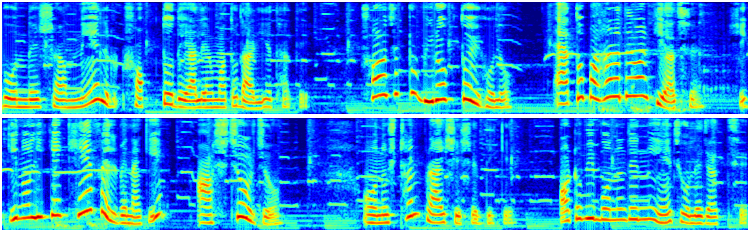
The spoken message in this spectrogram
বোনদের সামনে শক্ত দেয়ালের মতো দাঁড়িয়ে থাকে। সরোজ একটু বিরক্তই হলো। এত পাহারা দেওয়ার কি আছে? সে কি নলিকে খেয়ে ফেলবে নাকি? আশ্চর্য। অনুষ্ঠান প্রায় শেষের দিকে। অটবি বোনদের নিয়ে চলে যাচ্ছে।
